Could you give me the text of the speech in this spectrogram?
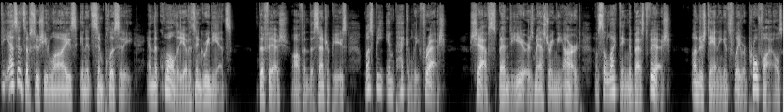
The essence of sushi lies in its simplicity and the quality of its ingredients. The fish, often the centerpiece, must be impeccably fresh. Chefs spend years mastering the art of selecting the best fish, understanding its flavor profiles,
